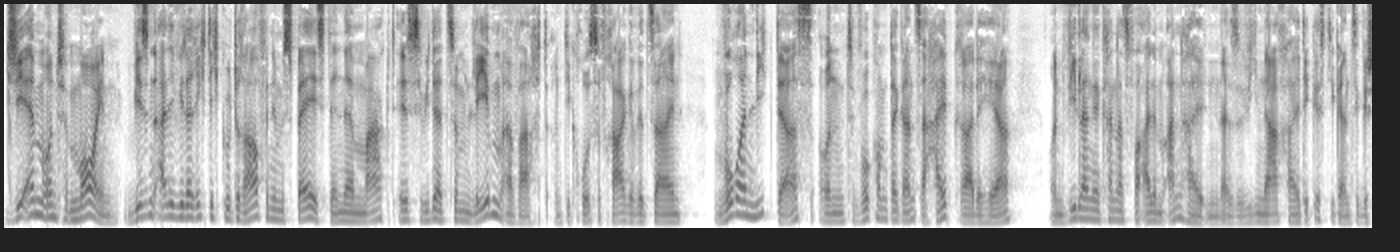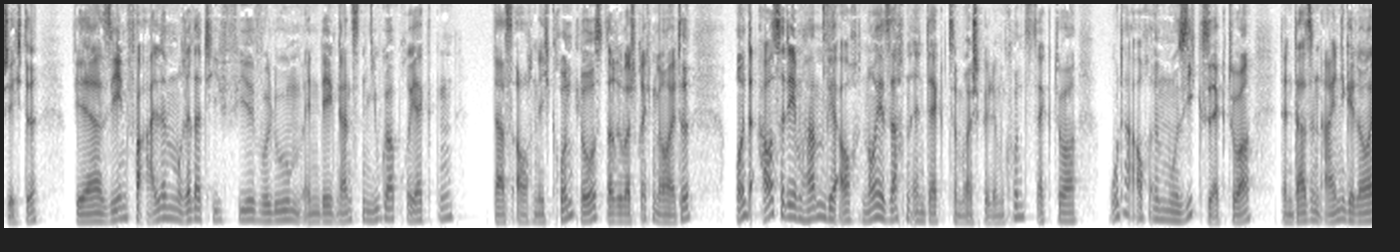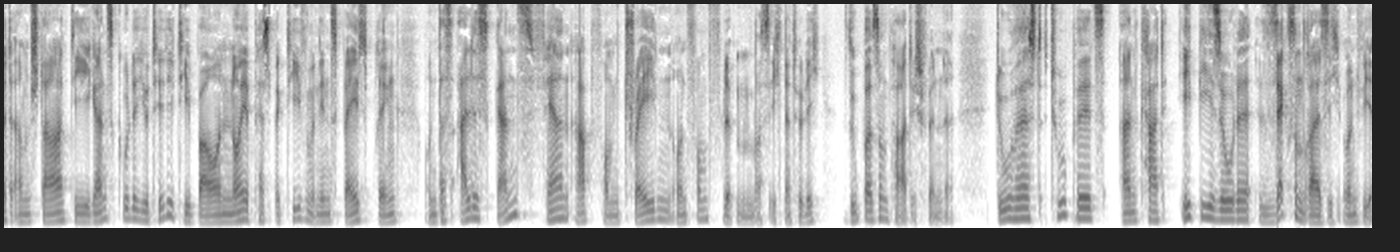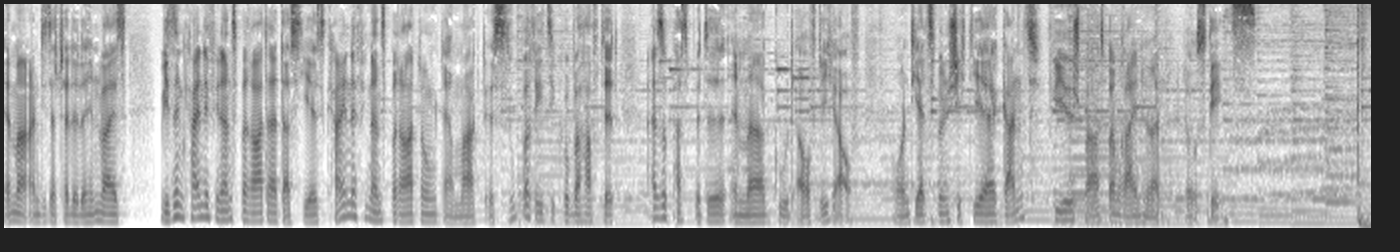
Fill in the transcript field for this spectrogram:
GM und Moin, wir sind alle wieder richtig gut drauf in dem Space, denn der Markt ist wieder zum Leben erwacht. Und die große Frage wird sein, woran liegt das und wo kommt der ganze Hype gerade her? Und wie lange kann das vor allem anhalten? Also wie nachhaltig ist die ganze Geschichte? Wir sehen vor allem relativ viel Volumen in den ganzen Yuga-Projekten. Das auch nicht grundlos, darüber sprechen wir heute. Und außerdem haben wir auch neue Sachen entdeckt, zum Beispiel im Kunstsektor oder auch im Musiksektor, denn da sind einige Leute am Start, die ganz coole Utility bauen, neue Perspektiven in den Space bringen und das alles ganz fernab vom Traden und vom Flippen, was ich natürlich super sympathisch finde. Du hörst Two Pills Uncut Episode 36 und wie immer an dieser Stelle der Hinweis, wir sind keine Finanzberater, das hier ist keine Finanzberatung, der Markt ist super risikobehaftet, also pass bitte immer gut auf dich auf. Und jetzt wünsche ich dir ganz viel Spaß beim Reinhören. Los geht's.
